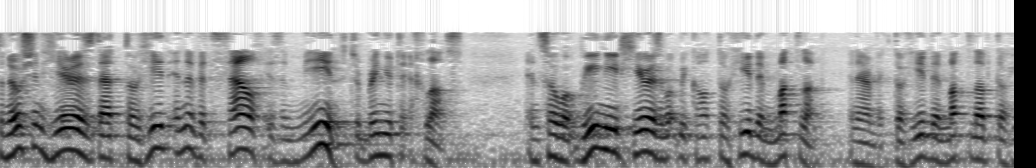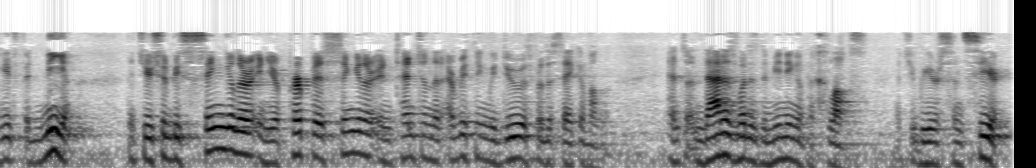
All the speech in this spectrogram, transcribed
The notion here is that Tawheed in of itself is a means to bring you to Ikhlas. And so what we need here is what we call Tawheed matlab in Arabic. Tawheed matlab, Tawheed fi That you should be singular in your purpose, singular intention that everything we do is for the sake of Allah. And, and that is what is the meaning of ikhlas, that you, we are sincere.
